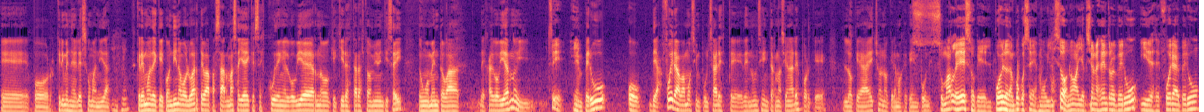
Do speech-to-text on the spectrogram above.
eh, por crímenes de lesa humanidad. Uh -huh. Creemos de que con Dina Boluarte va a pasar, más allá de que se escude en el gobierno, que quiera estar hasta 2026, en un momento va a dejar el gobierno y, sí, y en Perú o de afuera vamos a impulsar este denuncias internacionales porque lo que ha hecho no queremos que quede impune. Sumarle eso, que el pueblo tampoco se desmovilizó, ¿no? Hay acciones dentro de Perú y desde fuera de Perú.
